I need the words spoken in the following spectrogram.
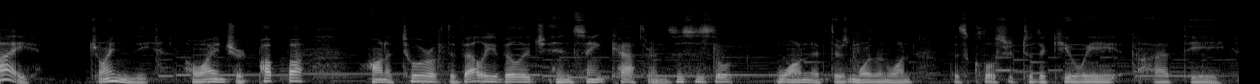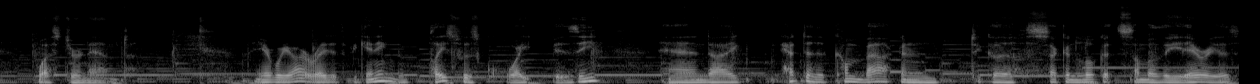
Hi, join the Hawaiian Shirt Pappa on a tour of the Value Village in St. Catharines. This is the one, if there's more than one, that's closer to the QE at the western end. Here we are right at the beginning. The place was quite busy, and I had to come back and take a second look at some of the areas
